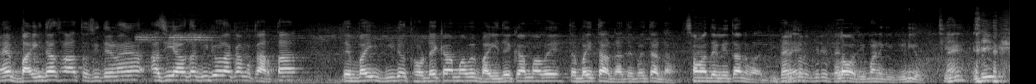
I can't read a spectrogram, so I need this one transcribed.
ਐ ਬਾਈ ਦਾ ਸਾਥ ਤੁਸੀਂ ਦੇਣਾ ਆ ਅਸੀਂ ਆਪਦਾ ਵੀਡੀਓ ਵਾਲਾ ਕੰਮ ਕਰਤਾ ਤੇ ਬਾਈ ਵੀਡੀਓ ਤੁਹਾਡੇ ਕੰਮ ਆਵੇ ਬਾਈ ਦੇ ਕੰਮ ਆਵੇ ਤੇ ਬਾਈ ਤੁਹਾਡਾ ਤੇ ਬਾਈ ਤੁਹਾਡਾ। ਸਮਾਂ ਦੇ ਲਈ ਧੰਨਵਾਦ ਜੀ ਬਿਲਕੁਲ ਵੀਰੇ, ਲਓ ਜੀ ਬਣ ਗਈ ਵੀਡੀਓ ਠੀਕ?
